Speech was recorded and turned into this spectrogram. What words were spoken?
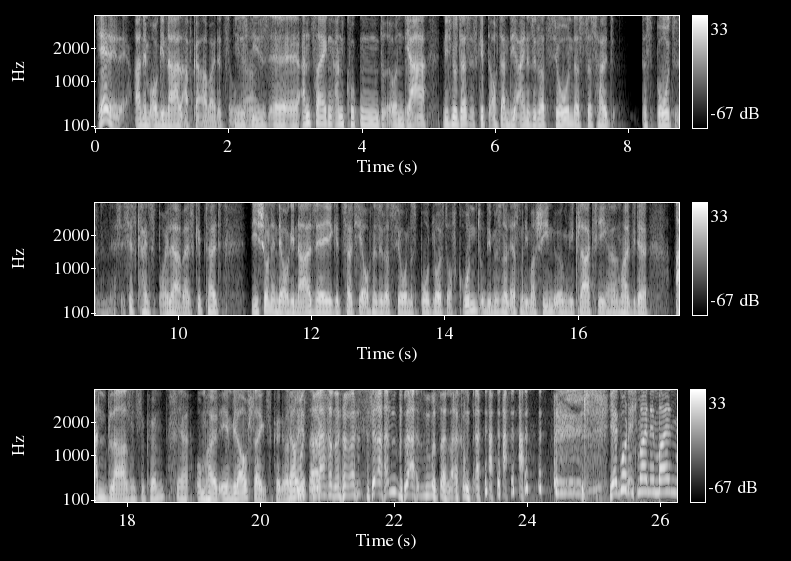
sehr, sehr, sehr. an dem Original abgearbeitet. So, Dieses, ja. dieses äh, Anzeigen angucken und Ja, nicht nur das, es gibt auch dann die eine Situation, dass das halt das Boot, es ist jetzt kein Spoiler, aber es gibt halt, wie schon in der Originalserie, gibt's halt hier auch eine Situation, das Boot läuft auf Grund und die müssen halt erstmal die Maschinen irgendwie klarkriegen, Ja. um halt wieder anblasen zu können, Ja. um halt eben wieder aufsteigen zu können. Was da musst du lachen oder was? Anblasen muss er lachen. Ja gut, ich meine, in meinem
